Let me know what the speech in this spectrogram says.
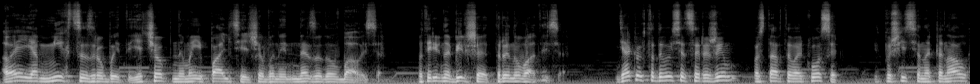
Але я міг це зробити, якщо б не мої пальці, якщо б вони не задовбалися. Потрібно більше тренуватися. Дякую, хто дивився цей режим. Поставте лайкосик, підпишіться на канал,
